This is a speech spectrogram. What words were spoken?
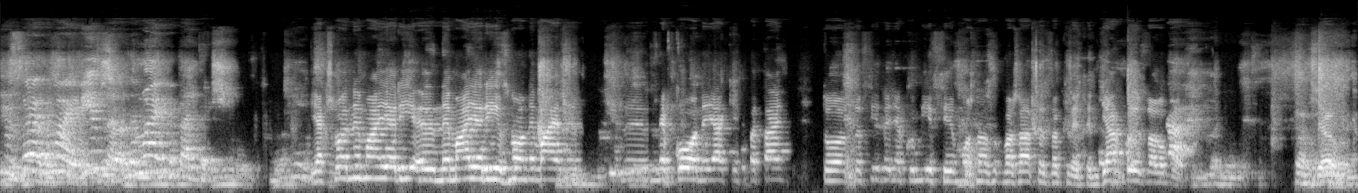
Все, немає різне, немає питань більше. Якщо немає рі- е, немає різного, немає ні, ні- ні в кого ніяких питань, то засідання комісії можна вважати закритим. Дякую за роботу. Дякую.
